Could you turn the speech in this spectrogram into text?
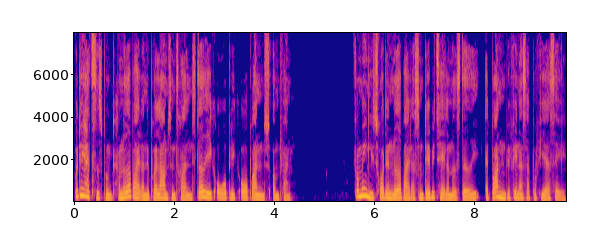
På det her tidspunkt har medarbejderne på alarmcentralen stadig ikke overblik over brandens omfang. Formentlig tror den medarbejder, som Debbie taler med stadig, at branden befinder sig på fjerde sal.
